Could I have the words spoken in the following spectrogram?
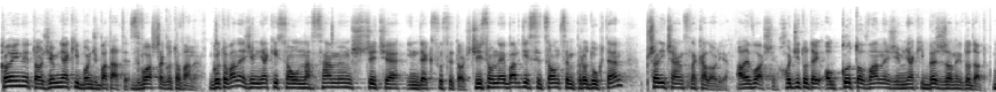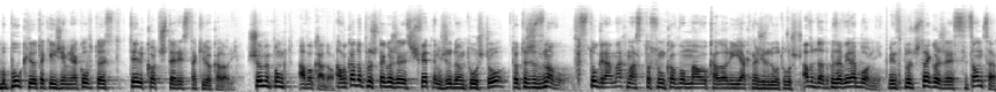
Kolejny to ziemniaki bądź bataty, zwłaszcza gotowane. Gotowane ziemniaki są na samym szczycie indeksu sytości, czyli są najbardziej sycącym produktem, przeliczając na kalorie. Ale właśnie, chodzi tutaj o gotowane ziemniaki bez żadnych dodatków, bo pół kilo takich ziemniaków to jest tylko 400 kilokalorii. Siódmy punkt, awokado. Awokado oprócz tego, że jest świetnym źródłem tłuszczu, to też znowu w 100 gramach ma stosunkowo mało kalorii jak na źródło tłuszczu, a w dodatku zawiera błonnik. Więc oprócz tego, że jest sycące,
